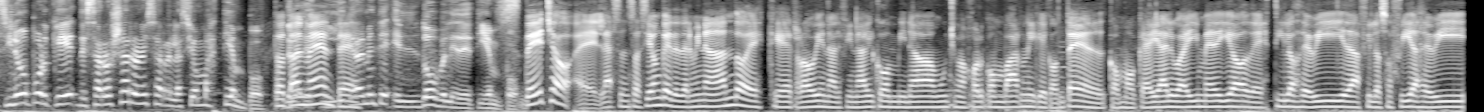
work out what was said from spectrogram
sino porque desarrollaron esa relación más tiempo. Totalmente. De- literalmente el doble de tiempo. De hecho, eh, la sensación que te termina dando es que Robin al final combinaba mucho mejor con Barney que con Ted. Como que hay algo ahí medio de estilos de vida, filosofías de vida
